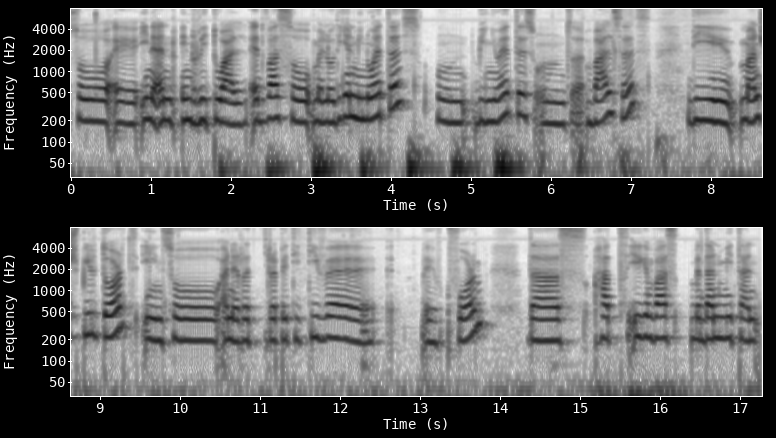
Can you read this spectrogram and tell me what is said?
so äh, in ein in Ritual, etwas so Melodien, Minuetes und Vignettes und äh, Walzes, die man spielt dort in so eine re repetitive äh, Form. Das hat irgendwas dann mit einem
